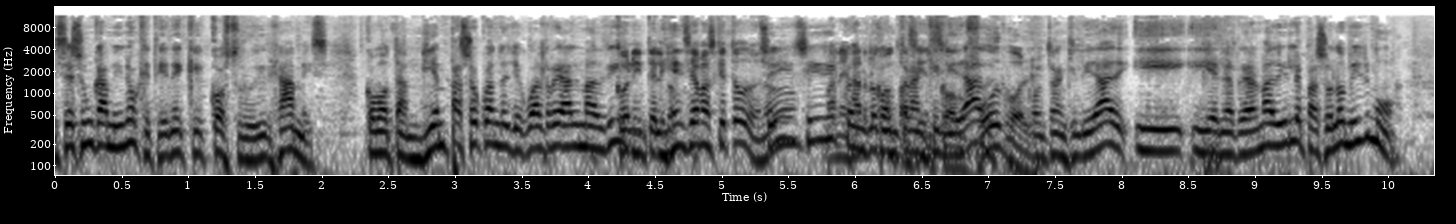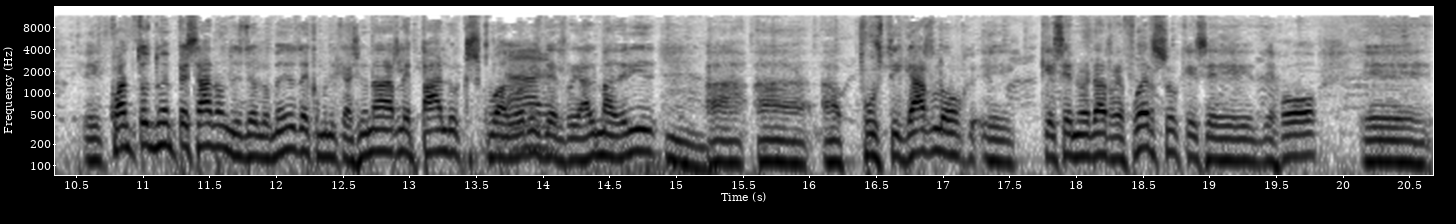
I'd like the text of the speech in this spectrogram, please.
ese es un camino que tiene que construir James. Como también pasó cuando llegó al Real Madrid. Con inteligencia más que todo, ¿no? Sí, sí, con, Manejarlo con con paciencia. tranquilidad. Con tranquilidad. Y, y en el Real Madrid le pasó lo mismo. Eh, ¿Cuántos no empezaron desde los medios de comunicación a darle palo, exjugadores Claro. del Real Madrid, Mm. a, a- a fustigarlo, eh, que ese no era refuerzo, que se dejó eh,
